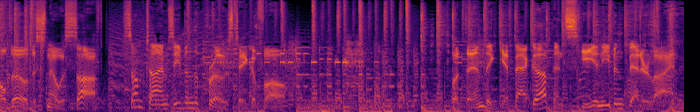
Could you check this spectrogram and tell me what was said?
Although the snow is soft, sometimes even the pros take a fall. But then they get back up and ski an even better line.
